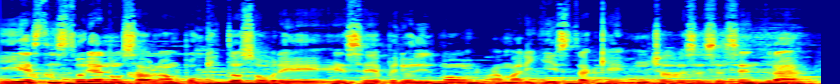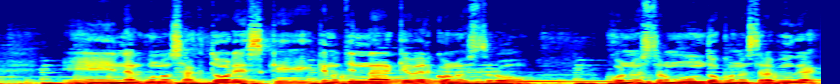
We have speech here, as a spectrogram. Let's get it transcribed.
Y esta historia nos habla un poquito sobre ese periodismo amarillista que muchas veces se centra en algunos actores que, no tienen nada que ver con nuestro, con nuestro mundo, con nuestra vida,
